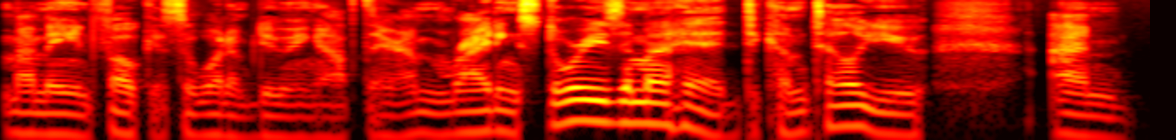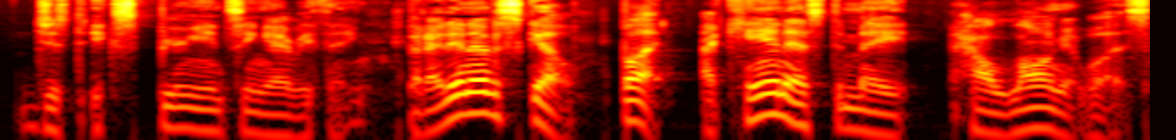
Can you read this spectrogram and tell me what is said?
my main focus of what I'm doing out there. I'm writing stories in my head to come tell you I'm just experiencing everything. But I didn't have a scale, but I can estimate how long it was.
